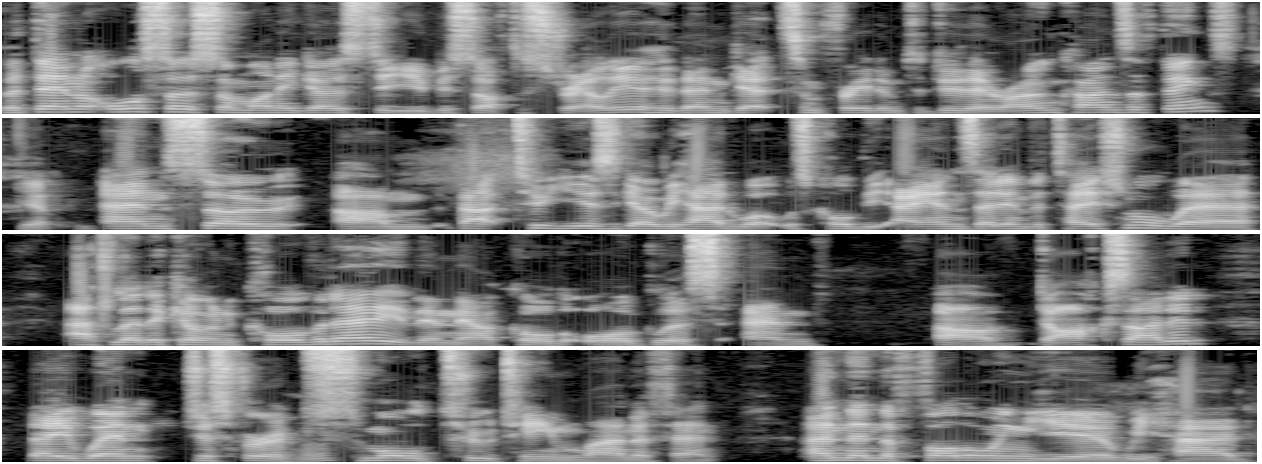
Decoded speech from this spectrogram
But then also some money goes to Ubisoft Australia, who then get some freedom to do their own kinds of things. Yep. And so um, about two years ago, we had what was called the ANZ Invitational, where Atletico and Corvidae, they're now called Orgless and uh, Darksided, they went just for a small two-team LAN event. And then the following year, we had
